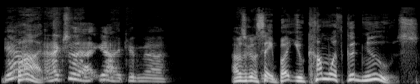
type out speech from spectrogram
Yeah, But- and actually, yeah, I can. Uh, I was going to say, but you come with good news.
